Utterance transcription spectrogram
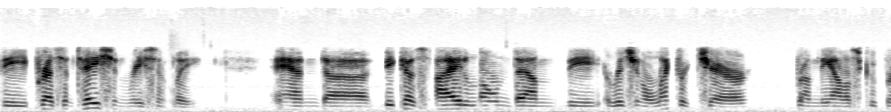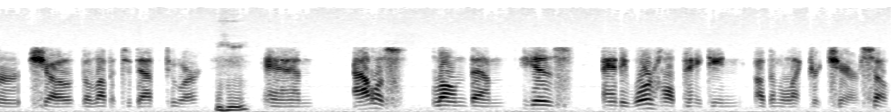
the presentation recently, and uh, because I loaned them the original electric chair from the Alice Cooper show, the Love It to Death tour, Mm-hmm. and Alice loaned them his Andy Warhol painting of an electric chair. So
